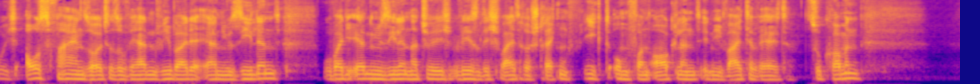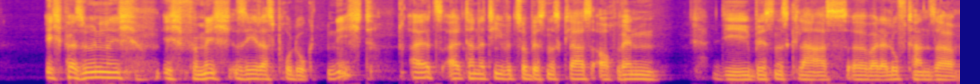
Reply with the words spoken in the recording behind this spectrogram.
ruhig ausfallen, sollte so werden wie bei der Air New Zealand, wobei die Air New Zealand natürlich wesentlich weitere Strecken fliegt, um von Auckland in die weite Welt zu kommen. Ich persönlich, ich für mich sehe das Produkt nicht als Alternative zur Business Class, auch wenn die Business Class äh, bei der Lufthansa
